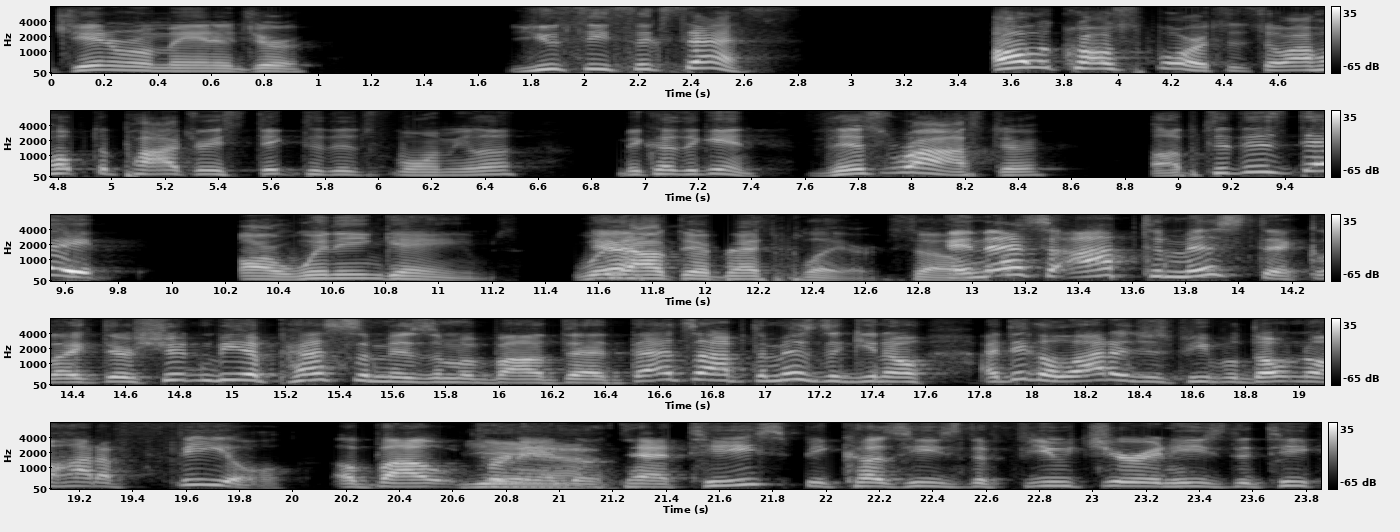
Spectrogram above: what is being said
general manager, you see success all across sports. And so I hope the Padres stick to this formula because, again, this roster up to this date are winning games without yeah. their best player. So And that's optimistic. Like there shouldn't be a pessimism about that. That's optimistic. You know, I think a lot of just people don't know how to feel about yeah. Fernando Tatis because he's the future and he's the T.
